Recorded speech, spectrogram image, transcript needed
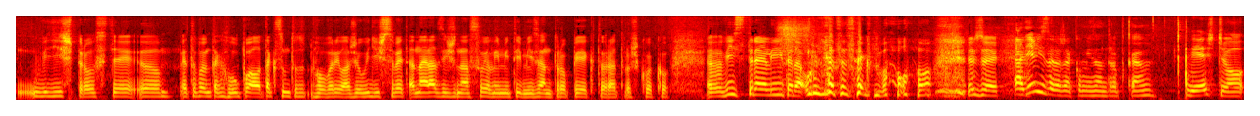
uvidíš proste, e, ja to poviem tak hlúpo, ale tak som to hovorila, že uvidíš svet a narazíš na svoje limity mizantropie, ktorá trošku ako e, vystrelí, teda u mňa to tak bolo. Že... A nevyzeráš ako mizantropka. Vieš čo,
